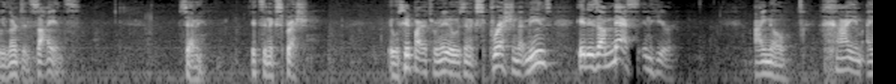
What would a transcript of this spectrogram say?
we learned in science. Sammy, it's an expression. It was hit by a tornado. It was an expression that means it is a mess in here. I know. Chaim, I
